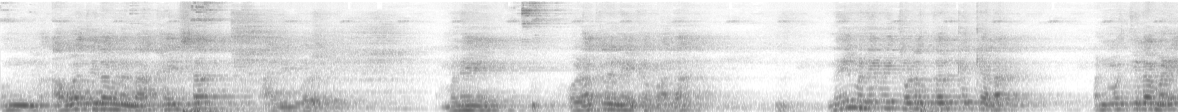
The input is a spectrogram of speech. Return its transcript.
मग आवाज दिला म्हणे लाखाईसा. आली परत. म्हणे ओळखलं नाही का मला? नाही म्हणे मी थोडा तर्क केला. पण मग तिला म्हणे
